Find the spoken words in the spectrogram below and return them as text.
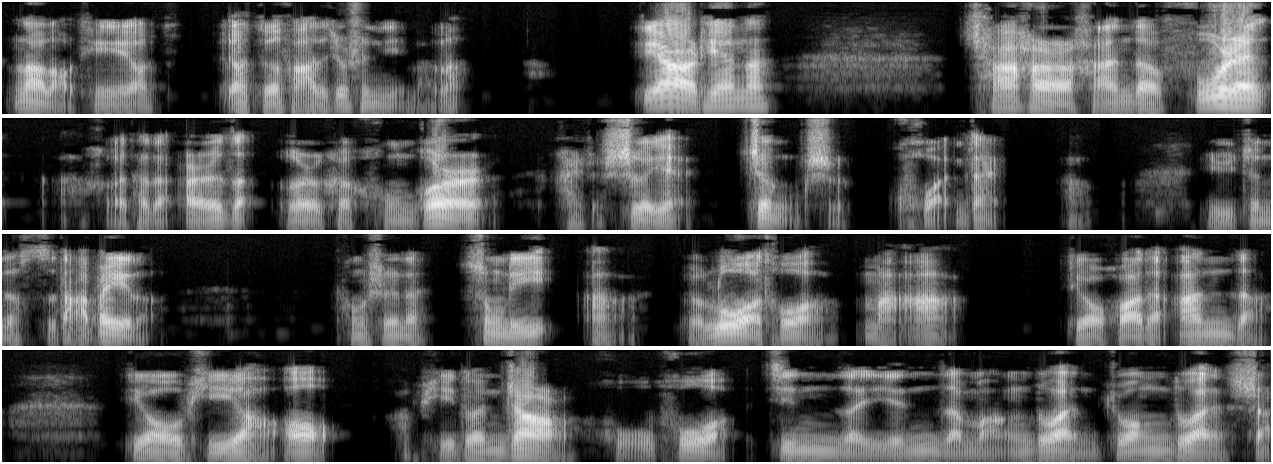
那老天爷要要责罚的就是你们了。第二天呢，察哈尔汗的夫人和他的儿子额尔克孔格尔开始设宴，正式款待啊女真的四大贝勒，同时呢送礼啊，有骆驼、马、雕花的鞍子、貂皮袄、皮端罩、琥珀。金子、银子、蟒缎、装缎、闪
